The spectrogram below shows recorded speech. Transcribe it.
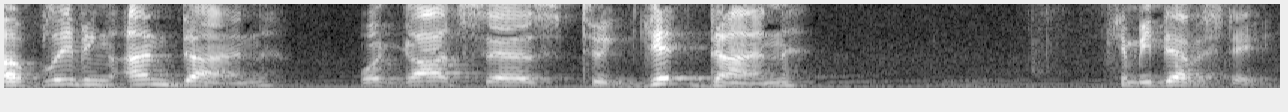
of leaving undone what God says to get done can be devastating.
